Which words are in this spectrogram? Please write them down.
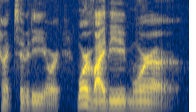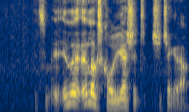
connectivity or more vibey, more uh, it's it, it looks cool. You guys should should check it out.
